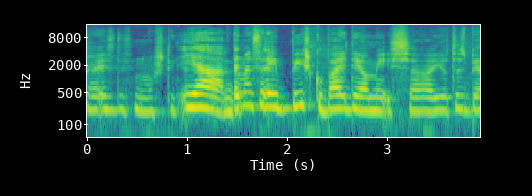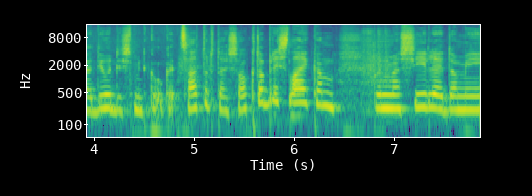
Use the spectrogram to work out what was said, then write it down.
30 mušti. Jā, bet mēs arī bišku baidījāmies, jo tas bija 24. oktobris laikam, kur mēs īliedami,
